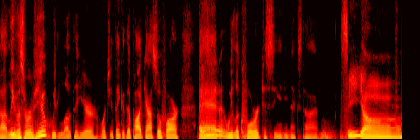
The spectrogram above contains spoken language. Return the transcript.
uh, leave us a review. We'd love to hear what you think of the podcast so far, and we look forward to seeing you next time. See ya.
